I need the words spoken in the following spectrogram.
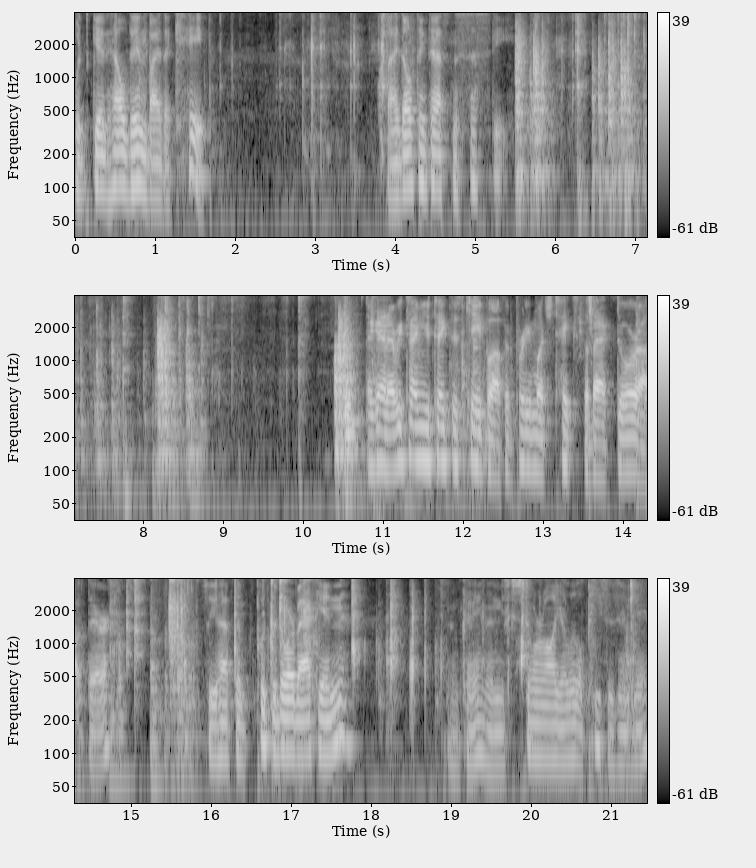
would get held in by the cape. I don't think that's necessity. Again, every time you take this cape off, it pretty much takes the back door out there. So you have to put the door back in. Okay, and then you store all your little pieces in here.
